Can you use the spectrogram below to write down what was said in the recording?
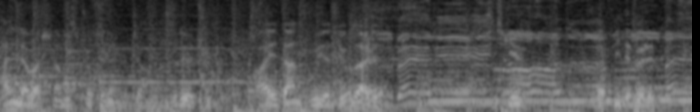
Hayla başlaması çok önemli, canlandırıyor çünkü. Haydan huya diyorlar ya. Zikir trafiği de böyledir.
